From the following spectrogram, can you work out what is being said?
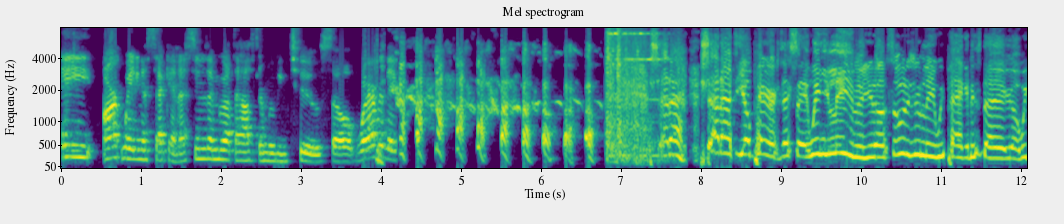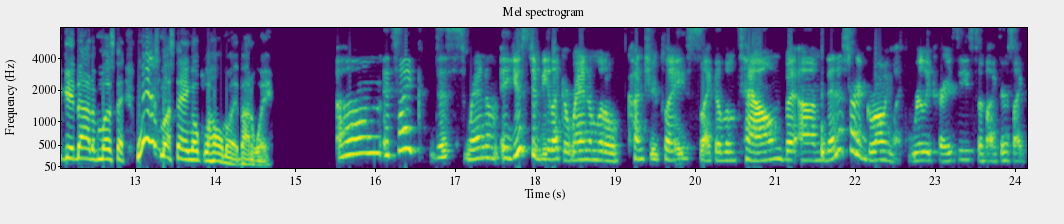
they aren't waiting a second. As soon as I move out the house, they're moving too. So wherever they shout out, shout out to your parents. They say when you leaving, you know, as soon as you leave, we packing this thing up. We getting out of Mustang. Where's Mustang, Oklahoma, by the way? Um, it's like this random. It used to be like a random little country place, like a little town, but um, then it started growing like really crazy. So like, there's like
